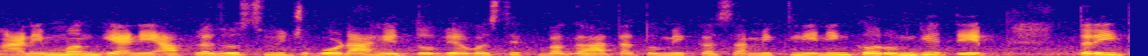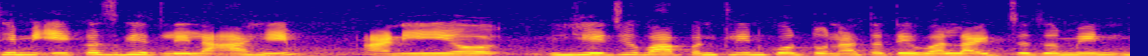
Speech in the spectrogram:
आणि मग याने आपला जो स्विच बोर्ड आहे तो व्यवस्थित बघा. आता तुम्ही कसा मी क्लिनिंग करून घेते. तर इथे मी एकच घेतलेला आहे. आणि हे जेव्हा आपण क्लीन करतो ना तर तेव्हा लाईटचं जे मेन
